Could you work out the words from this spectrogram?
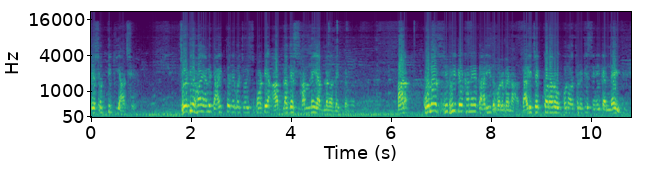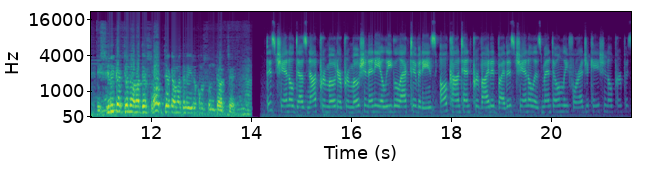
যে সত্যি কি আছে। যদি হয় আমি দায়িত্ব নেব যে ওই স্পটে আপনাদের সামনেই আপনারা দেখবেন আর কোন সিভিক এখানে গাড়ি ধরবে না গাড়ি চেক করারও কোনো অথরিটি সিভিকের নেই এই সিভিকের জন্য আমাদের সব জায়গায় আমাদের এইরকম শুনতে হচ্ছে This channel does not promote or promotion any illegal activities. All content provided by this channel is meant only for educational purpose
